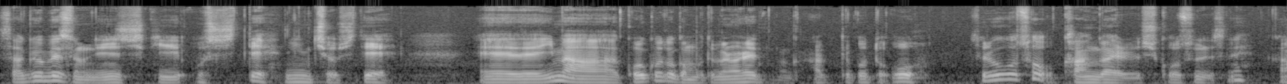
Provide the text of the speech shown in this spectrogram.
作業ベースの認識をして認知をして、えー、今こういうことが求められるのかなってことをそれこそ考える思考するですね考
